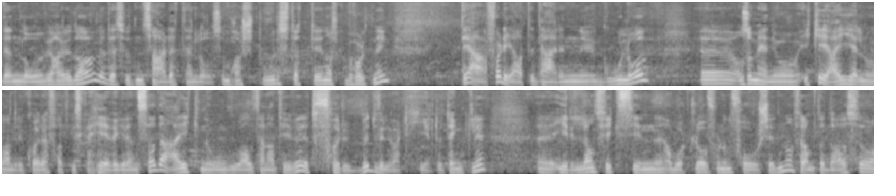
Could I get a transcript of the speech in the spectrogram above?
den loven vi har i dag. og Dessuten så er dette en lov som har stor støtte i norsk befolkning. Det er fordi at det er en god lov. Eh, og så mener jo ikke jeg eller noen andre i KrF at vi skal heve grensa. Det er ikke noen gode alternativer. Et forbud ville vært helt utenkelig. Eh, Irland fikk sin abortlov for noen få år siden, og fram til da så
